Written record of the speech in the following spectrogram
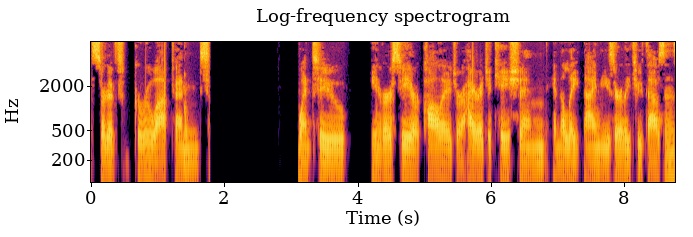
sort of grew up and went to university or college or higher education in the late 90s, early 2000s,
